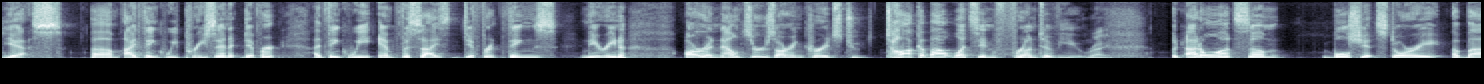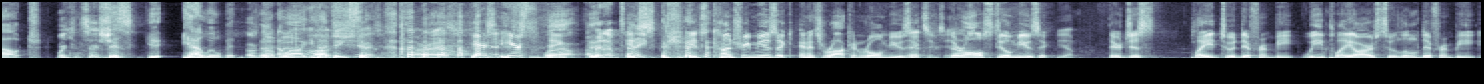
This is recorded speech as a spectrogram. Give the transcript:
Yes. yes, Um, i think we present it different i think we emphasize different things in the arena our announcers are encouraged to talk about what's in front of you right. but i don't want some bullshit story about We can say this shit. Yeah, a little bit. Okay. Uh, well, I, I Oh, think so. shit. All right. Here's here's the thing. Wow. I've been uptight. It's it's country music and it's rock and roll music. That's exactly- They're all still music. Yep. They're just played to a different beat. We play ours to a little different beat.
